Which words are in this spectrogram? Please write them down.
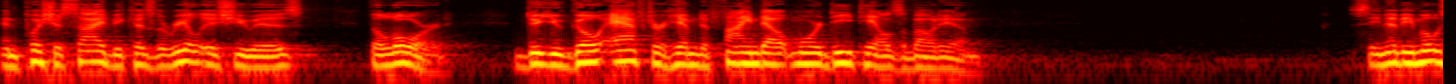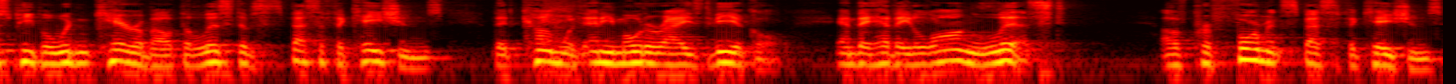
and push aside because the real issue is the Lord. Do you go after him to find out more details about him? See, maybe most people wouldn't care about the list of specifications that come with any motorized vehicle. And they have a long list of performance specifications,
